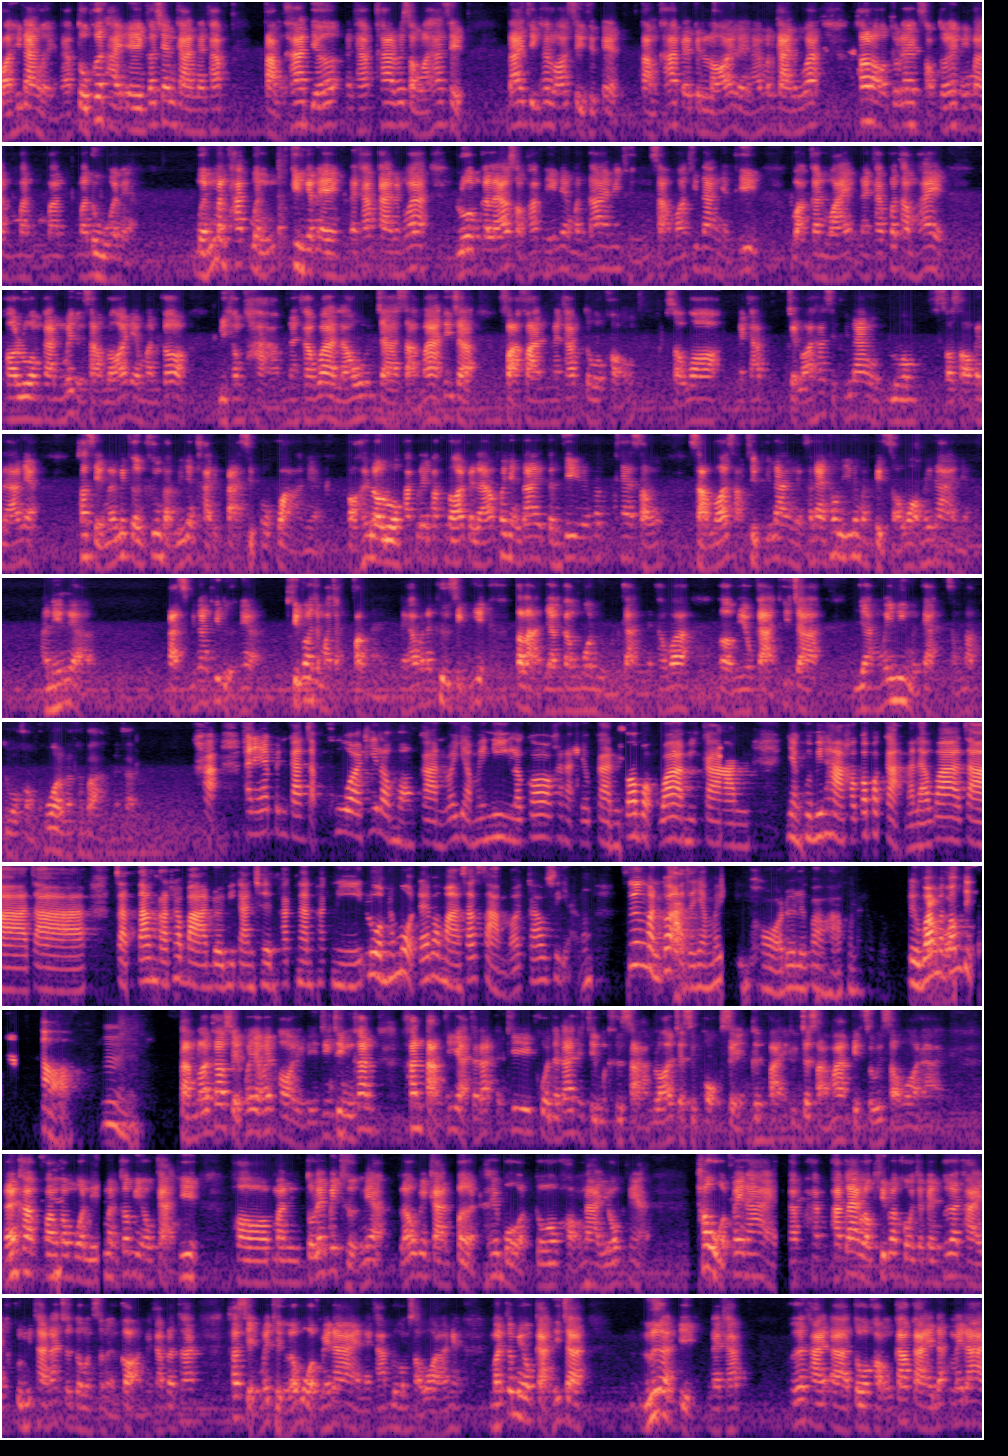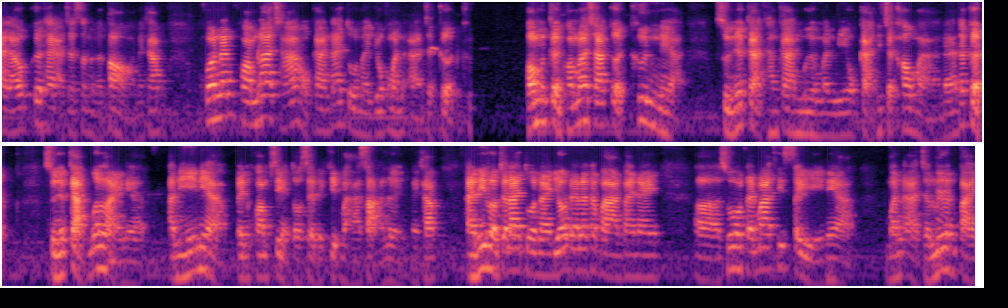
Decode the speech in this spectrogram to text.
ร้อยที่นั่งเลยนะครับตัวเพื่อไทยเองก็เช่นกันนะครับต่ำคาดเยอะนะครับคาดไว้ 250 ได้จริงแค่141ต่ำคาดไปเป็นร้อยเลยนะมันกลายเป็นว่าถ้าเราเอาตัวเลข2ตัวเลขนี้มามามามาดูกันเนี่ยเหมือนมันพักเหมือนกินกันเองนะครับกลายเป็นว่ารวมกันแล้วสองพักนี้เนี่ยมันได้ไม่ถึง300ที่นั่งอย่างที่หวังกันไว้นะครับก็ทำให้พอรวมกันไม่ถึง 300เนี่ยมันก็ มีคำถามนะครับว่าแล้วจะสามารถที่จะฝ่าฟันนะครับตัวของสวนะครับ750 ที่นั่งรวมสสไปแล้วเนี่ยถ้าเสียงมันไม่เกินครึ่งแบบนี้ยังขาดอีก 80 กว่าเนี่ยต่อให้เรารวมพักเล็กพักน้อยไปแล้ว ก็ยังได้เต็มที่ก็แค่2 330 ที่นั่งเนี่ยคะแนนเท่านี้เนี่ยมันปิดสวไม่ได้เนี่ยอันนี้เนี่ย 80 ที่นั่งที่เหลือเนี่ยคิดว่าจะมาจากฝั่งไหนนะครับนั่นคือสิ่งที่ตลาดยังกังวลอยู่เหมือนกันนะครับว่ามีโอกาสที่จะยังไม่นิ่งเหมือนกันสำหรับตัวของขั้วรัฐบาลนะครับ ค่ะ อันนี้เป็นการจับขั้วที่เรามองกันว่ายังไม่นิ่ง แล้วก็ขณะเดียวกันก็บอกว่ามีการอย่างคุณพิธาเขาก็ประกาศมาแล้วว่าจะจะจัดตั้งรัฐบาล โดยมีการเชิญพักนั้นพักนี้ รวมทั้งหมดได้ประมาณสักสามร้อยเก้าเสียง ซึ่งมันก็อาจจะยังไม่เพียงพอด้วยหรือเปล่าคะคุณนัทวุฒิหรือว่ามันต้องติดตามต่อ อืมสามร้อยเก้าสิบก็ยังไม่พออยู่ดี จริง ๆ ขั้นขั้นต่ำที่อยากจะได้ที่ควรจะได้จริงๆ มันคือสามร้อยเจ็ดสิบหกเสียงขึ้นไป ถึงจะสามารถปิดสวิตสวได้ดังนั้นครับความกังวลนี้มันก็มีโอกาสที่ พอมันตัวเลขไม่ถึงเนี่ยแล้วมีการเปิดให้โหวตตัวของนายกเนี่ยถ้าโหวตไม่ได้ครับพักแรกเราคิดว่าคงจะเป็นเพื่อไทยคุณพิธาน่าจะโดนเสนอก่อนนะครับแล้วถ้าถ้าเสียงไม่ถึงแล้วโหวตไม่ได้นะครับ รวมสวแล้วเนี่ยมันก็มีโอกาสที่จะเลื่อนอีกนะครับ เพื่อไทยตัวของก้าวไกลไม่ได้แล้วเพื่อไทยอาจจะเสนอต่อนะครับ เพราะนั้นความล่าช้าของการได้ตัวนายกมันอาจจะเกิดขึ้นพอมันเกิดความล่าช้าเกิดขึ้นเนี่ยสุญญากาศทางการเมืองมันมีโอกาสที่จะเข้ามานะถ้าเกิด สุญญากาศเมื่อไหร่เนี่ยอันนี้เนี่ยเป็นความเสี่ยงต่อเศรษฐกิจมหาศาลเลยนะครับแทนที่เราจะได้ตัวนายกได้รัฐบาลภายในช่วงไตรมาสที่4เนี่ยมันอาจจะเลื่อนไป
